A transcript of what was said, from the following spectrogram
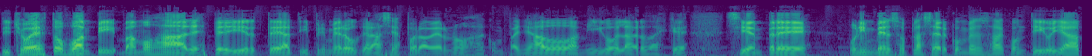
Dicho esto, Juanpi, vamos a despedirte a ti primero. Gracias por habernos acompañado, amigo. La verdad es que siempre un inmenso placer conversar contigo. Ya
